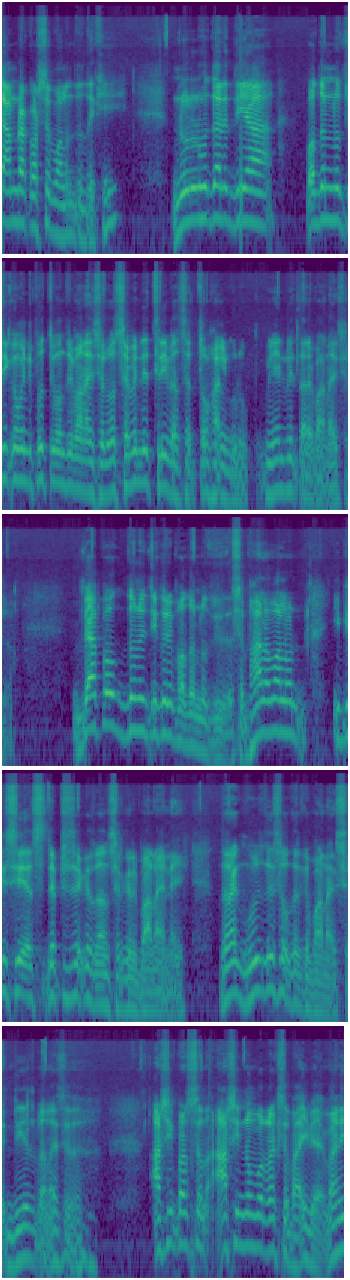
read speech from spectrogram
কামরা করছে বলেন তো দেখি। নুরুল হুদারে দিয়া পদোন্নতি কমিটি প্রতিমন্ত্রী বানাইছিল সেভেন্টি থ্রি ব্যাচের তোফাইল গ্রুপ, বিএনপি তারা বানাইছিল। ব্যাপক দুর্নীতি করে পদোন্নতি দিয়েছে ভালো ভালো ইপিসিএস ডেপুটি সেক্রেটারি সেক্রেটারি বানায় নাই। যারা ঘুষ দিয়েছে ওদেরকে বানাইছে ডিএস বানাইছে। আশি পার্সেন্ট আশি নম্বর রাখছে ভাই ভাই মানে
